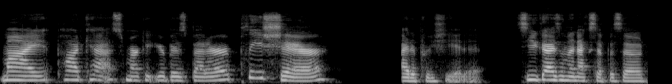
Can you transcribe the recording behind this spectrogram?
my podcast, Market Your Biz Better, please share. I'd appreciate it. See you guys on the next episode.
